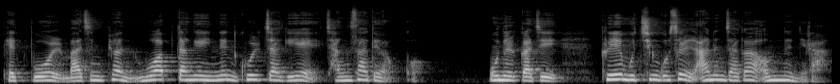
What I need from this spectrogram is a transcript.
벳보올 맞은편 모압 땅에 있는 골짜기에 장사되었고 오늘까지 그의 묻힌 곳을 아는 자가 없느니라.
